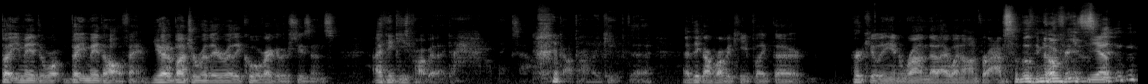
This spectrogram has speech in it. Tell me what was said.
But you made the but you made the Hall of Fame. You had a bunch of really really cool regular seasons. I think he's probably like, ah, I don't think so. I think I'll probably keep the. I think I'll probably keep like the Herculean run that I went on for absolutely no reason.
